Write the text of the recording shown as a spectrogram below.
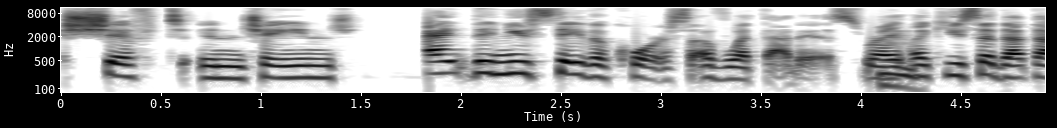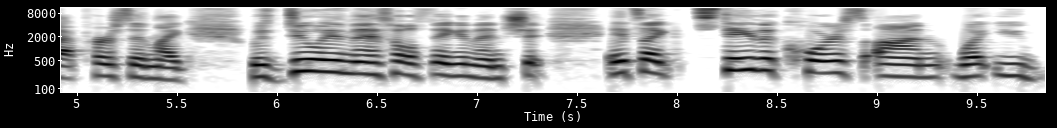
shift and change and then you stay the course of what that is right? Mm. like you said that that person like was doing this whole thing and then shit it's like stay the course on what you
